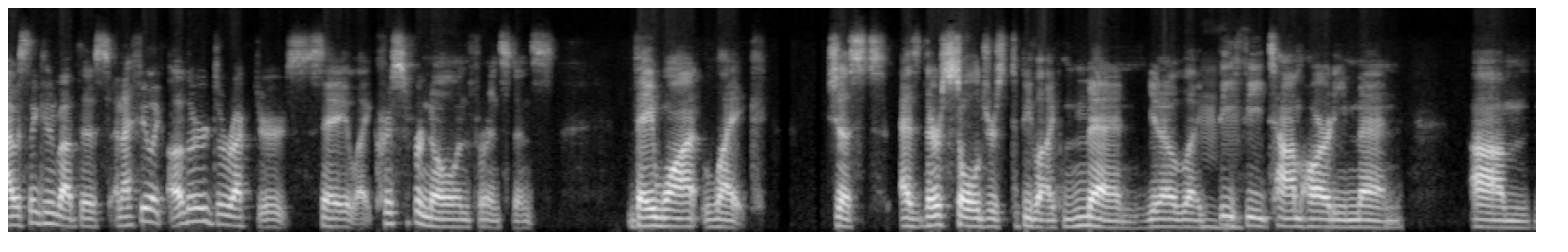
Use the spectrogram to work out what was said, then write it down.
I was thinking about this and I feel like other directors say like Christopher Nolan, for instance, they want like just as their soldiers to be like men, you know, like Mhm. beefy Tom Hardy men. Um,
